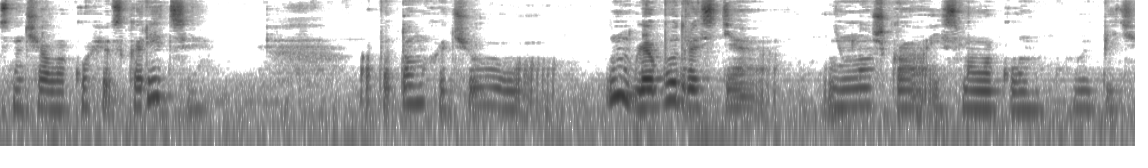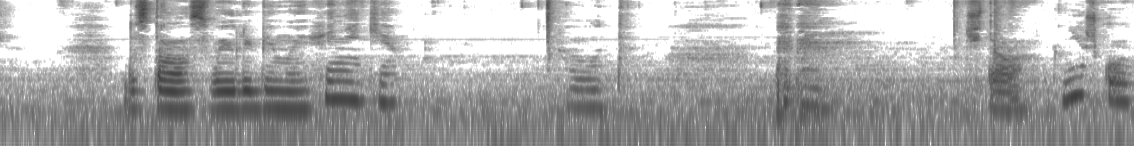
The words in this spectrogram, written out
сначала кофе с корицей, а потом хочу ну, для бодрости немножко и с молоком выпить. Достала свои любимые финики. Вот. Читала книжку.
